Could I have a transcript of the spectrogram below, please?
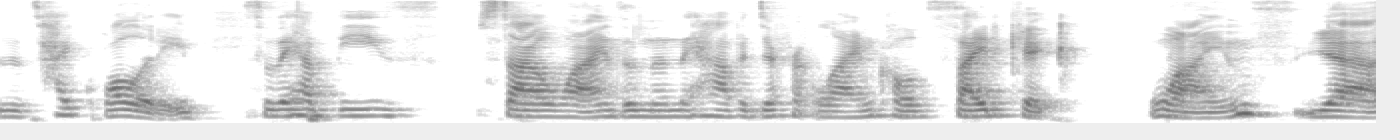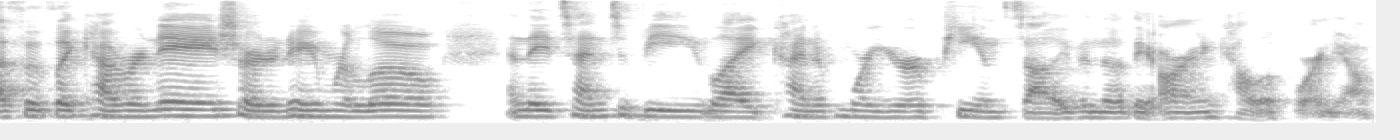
it's high quality. So they have these style wines and then they have a different line called Sidekick wines. Yeah, so it's like Cabernet, Chardonnay, Merlot, and they tend to be like kind of more European style, even though they are in California.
